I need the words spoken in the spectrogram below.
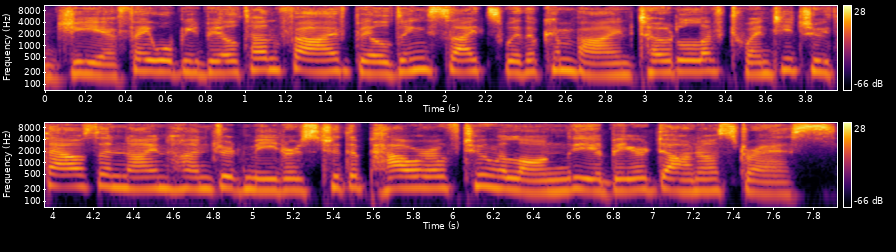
GFA will be built on five building sites with a combined total of 22,900 meters to the power of 2 along the Obere Donaustrasse.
